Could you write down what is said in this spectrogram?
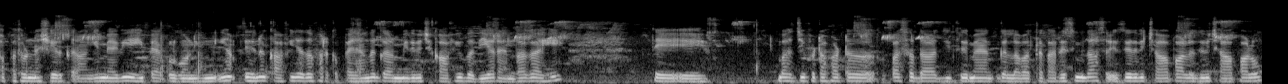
ਆਪਾਂ ਤੁਹਾਡੇ ਨਾਲ ਸ਼ੇਅਰ ਕਰਾਂਗੇ। ਮੈਂ ਵੀ ਇਹੀ ਪੈਕ ਲਗਾਉਣੀ ਹੁੰਦੀ ਆ ਇਹਦੇ ਨਾਲ ਕਾਫੀ ਜ਼ਿਆਦਾ ਫ਼ਰਕ ਪੈ ਜਾਂਦਾ। ਗਰਮੀ ਦੇ ਵਿੱਚ ਕਾਫੀ ਵਧੀਆ ਰਹਿੰਦਾ ਗਾ ਇਹ। ਤੇ ਬਸ ਜੀ ਫਟਾਫਟ ਆਪਾਂ ਸਰਦਾਰ ਜੀ ਤੇ ਮੈਂ ਗੱਲਾਂ ਬਾਤਾਂ ਕਰ ਰਹੀ ਸੀ, ਮੈਂ ਦੱਸ ਰਹੀ ਸੀ ਇਹਦੇ ਵਿੱਚ ਚਾਹ ਪਾ ਲਓ, ਇਹਦੇ ਵਿੱਚ ਚਾਹ ਪਾ ਲਓ।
